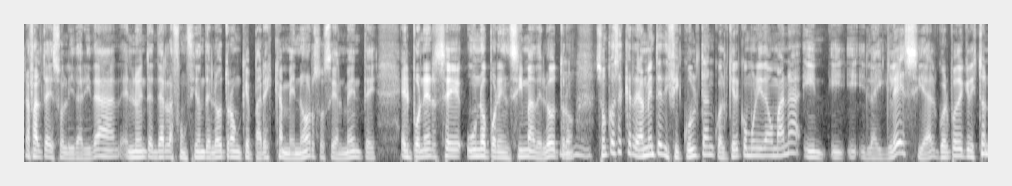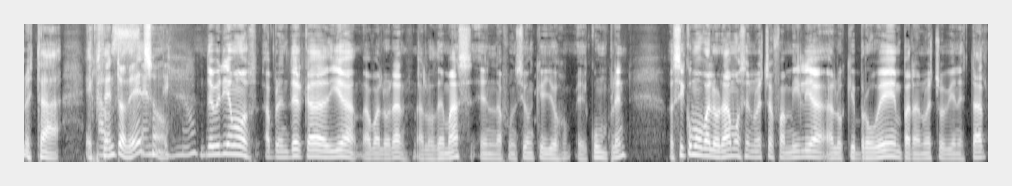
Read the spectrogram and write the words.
la falta de solidaridad, el no entender la función del otro, aunque parezca menor socialmente, el ponerse uno por encima del otro. Son cosas que realmente dificultan cualquier comunidad humana y, la iglesia, el cuerpo de Cristo, no está exento de eso. Deberíamos aprender cada día a valorar a los demás en la función que ellos eh, cumplen, así como valoramos en nuestra familia a los que proveen para nuestro bienestar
